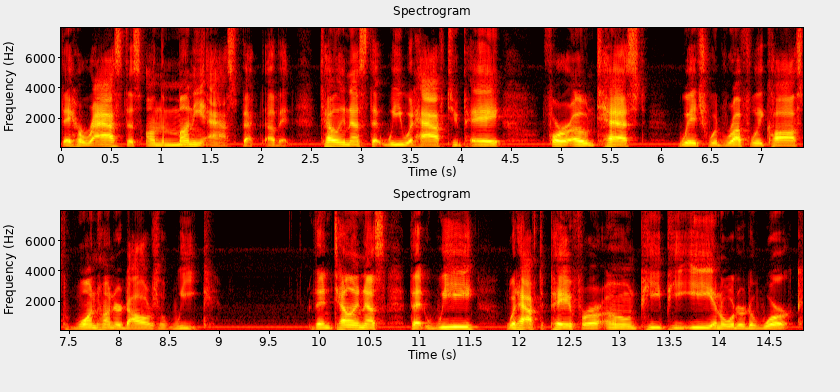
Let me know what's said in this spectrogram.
they harassed us on the money aspect of it, telling us that we would have to pay for our own test, which would roughly cost $100 a week. Then telling us that we would have to pay for our own PPE in order to work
